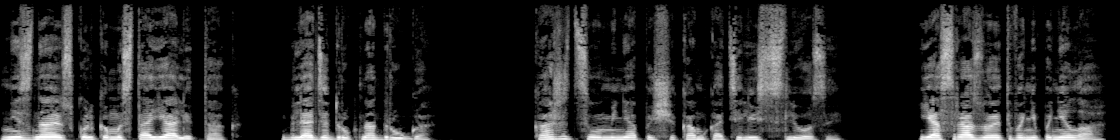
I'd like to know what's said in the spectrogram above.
Не знаю, сколько мы стояли так, глядя друг на друга. Кажется, у меня по щекам катились слезы. Я сразу этого не поняла,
